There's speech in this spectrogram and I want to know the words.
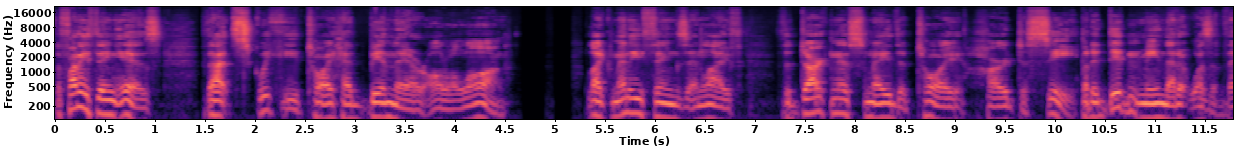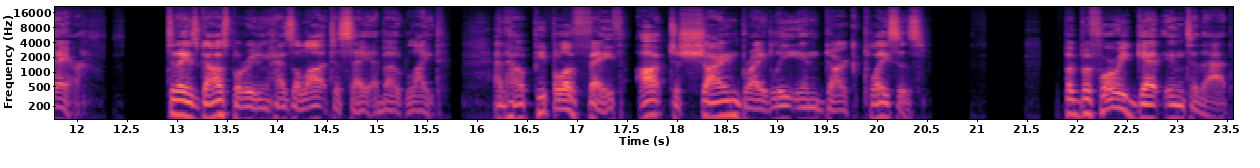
The funny thing is, that squeaky toy had been there all along. Like many things in life, the darkness made the toy hard to see, but it didn't mean that it wasn't there. Today's gospel reading has a lot to say about light and how people of faith ought to shine brightly in dark places. But before we get into that,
